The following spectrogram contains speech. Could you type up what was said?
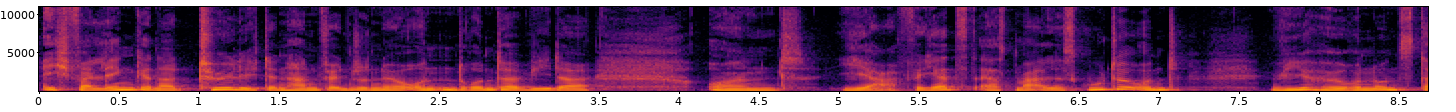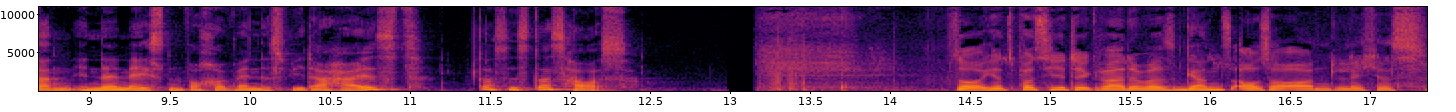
Ich verlinke natürlich den Hanfingenieur unten drunter wieder. Und ja, für jetzt erstmal alles Gute und wir hören uns dann in der nächsten Woche, wenn es wieder heißt, das ist das Haus. So, jetzt passiert hier gerade was ganz Außerordentliches.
